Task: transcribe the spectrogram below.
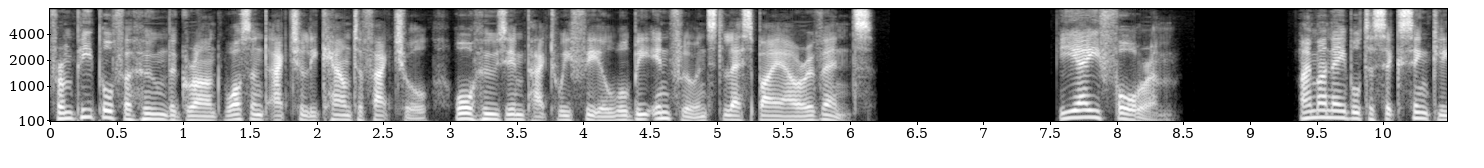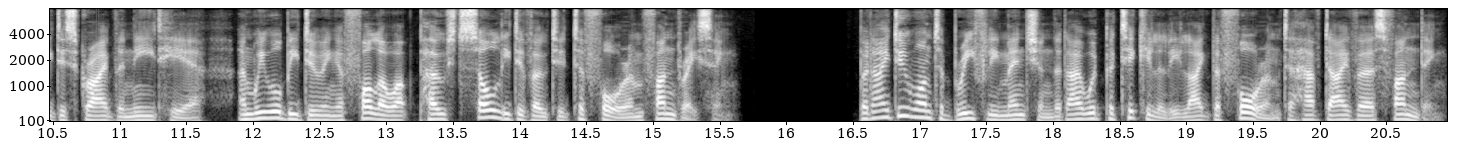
from people for whom the grant wasn't actually counterfactual or whose impact we feel will be influenced less by our events. EA Forum I'm unable to succinctly describe the need here, and we will be doing a follow up post solely devoted to forum fundraising. But I do want to briefly mention that I would particularly like the forum to have diverse funding,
